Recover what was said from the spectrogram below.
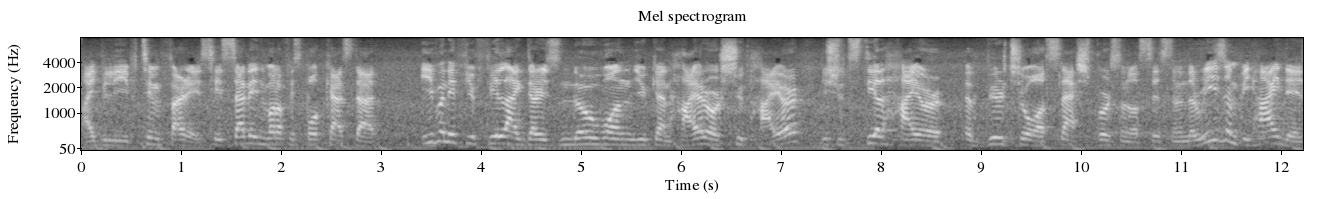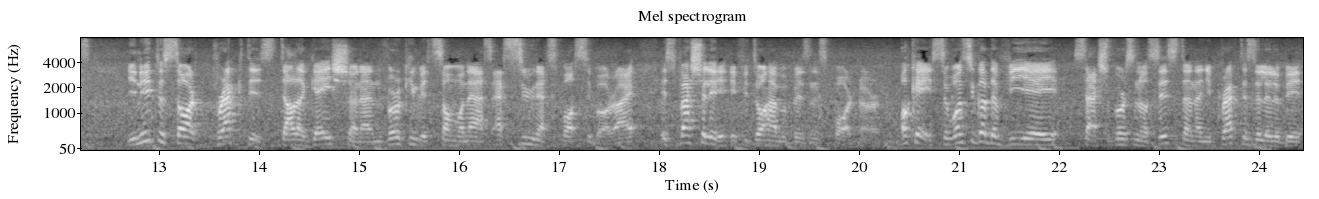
I believe, Tim Ferriss. He said in one of his podcasts that even if you feel like there is no one you can hire or should hire, you should still hire a virtual slash personal assistant. And the reason behind this you need to start practice delegation and working with someone else as soon as possible, right? Especially if you don't have a business partner. Okay, so once you got the VA slash personal assistant and you practice a little bit,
